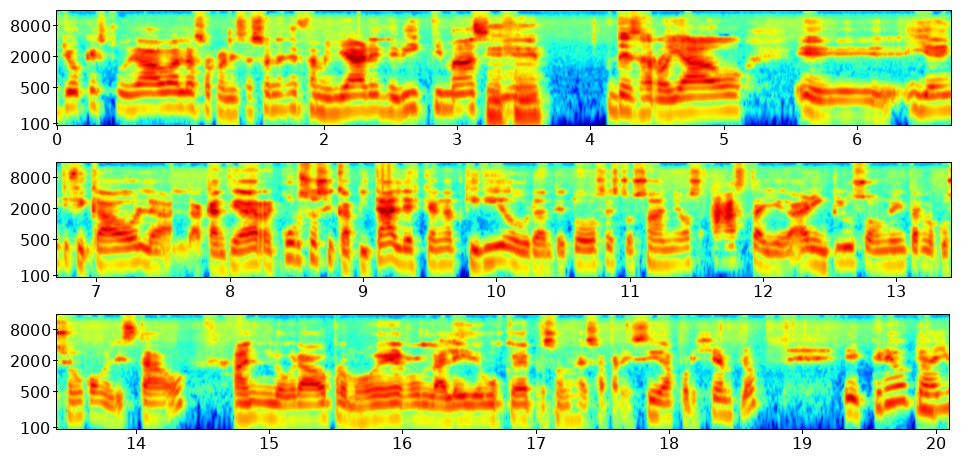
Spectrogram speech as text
yo que estudiaba las organizaciones de familiares de víctimas y he desarrollado eh, y he identificado la, cantidad de recursos y capitales que han adquirido durante todos estos años hasta llegar incluso a una interlocución con el Estado. Han logrado promover la ley de búsqueda de personas desaparecidas, por ejemplo. Eh, creo que hay,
